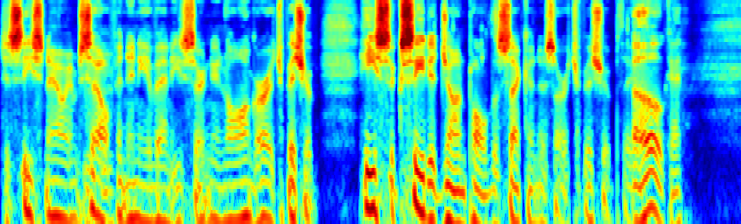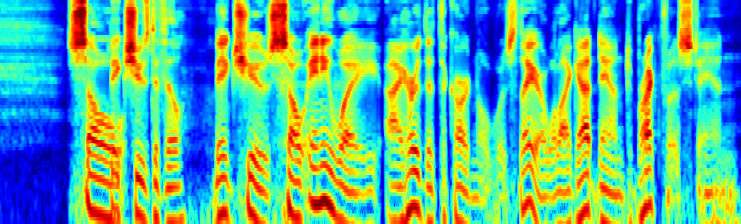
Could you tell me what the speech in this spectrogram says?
deceased now himself. Mm-hmm. In any event, he's certainly no longer Archbishop. He succeeded John Paul II as Archbishop there. Oh, okay. so Big shoes to fill. Big shoes. So anyway, I heard that the cardinal was there. Well, I got down to breakfast, and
